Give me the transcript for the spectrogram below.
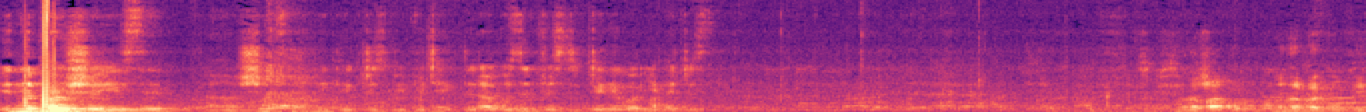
in the brochure you said, uh, should family pictures be protected? I was interested to hear what you had just On n'a pas compris.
